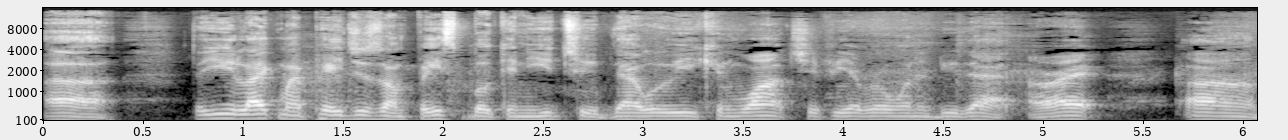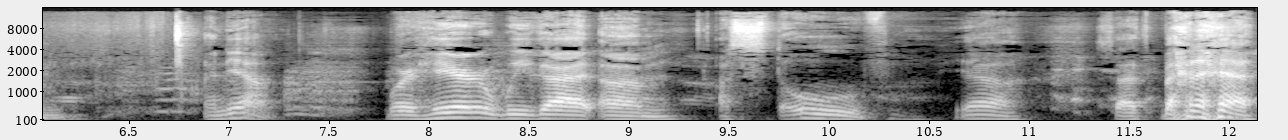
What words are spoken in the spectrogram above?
uh, that you like my pages on Facebook and YouTube. That way you can watch if you ever want to do that. All right. Um, and yeah, we're here. We got um a stove. Yeah. So that's bad.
